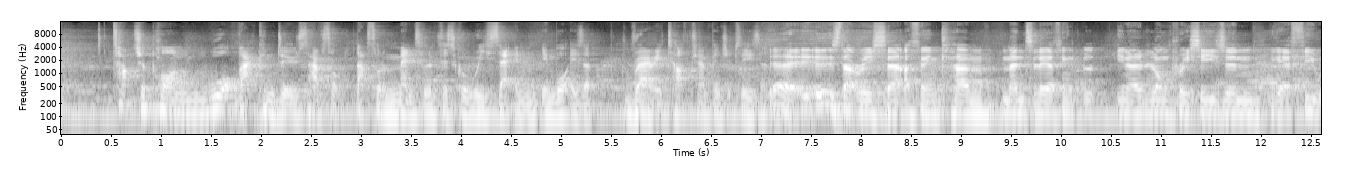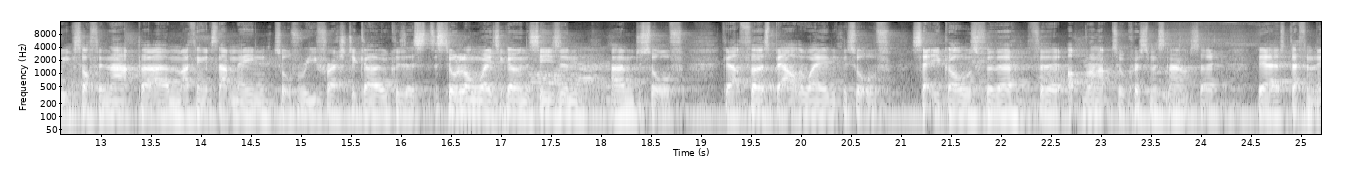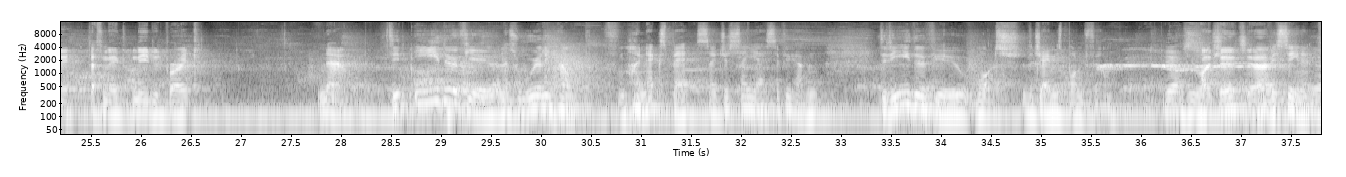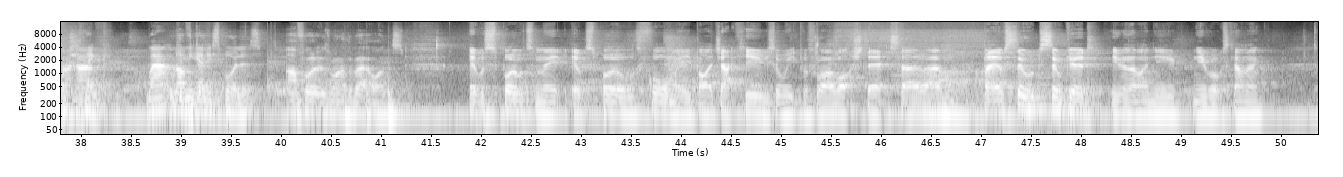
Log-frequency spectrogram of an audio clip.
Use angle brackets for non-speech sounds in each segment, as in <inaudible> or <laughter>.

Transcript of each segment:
touch upon what that can do to have sort of, that sort of mental and physical reset in, in what is a very tough championship season. Yeah, it is that reset. I think um, mentally, I think you know, long pre-season, you get a few weeks off in that, but um, I think it's that main sort of refresh to go because there's still a long way to go in the season. Um, just sort of get that first bit out of the way, and you can sort of set your goals for the for the up, run up till Christmas now. So yeah, it's definitely definitely a needed break. Now, did either of you, and this will really help for my <laughs> next bit, so just say yes if you haven't. Did either of you watch the James Bond film? Yes. I did, yeah. Have you seen it? what do you I have. think? Well, Loved giving it. any spoilers. I thought it was one of the better ones. It was spoiled to me. It was spoiled for me by Jack Hughes a week before I watched it. So, um, but it was still still good, even though I knew knew what was coming.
